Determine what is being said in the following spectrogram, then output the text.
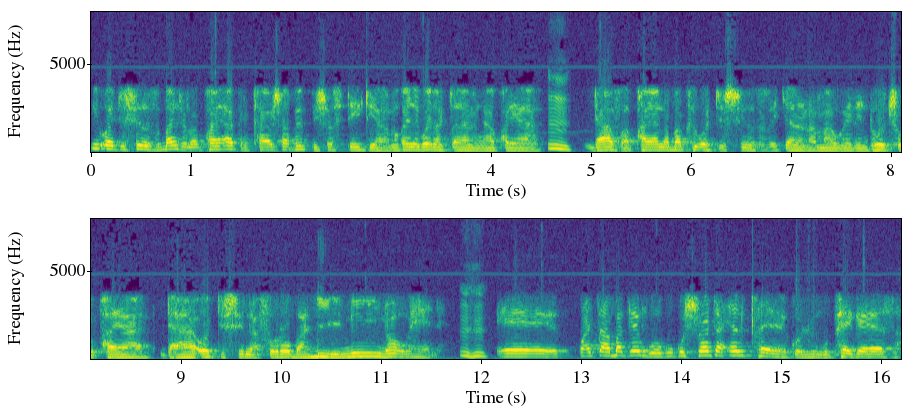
ii-auditions zibanjelwa phaya e-agriculture apha ebishop stadium okanye kwelaa cala ngaphayana ndava phayana bakho ii-auditions zetyala lamawele ndotsho phayana nda-auditiona for obabini nowele. Eh kwacaba ke ngoku kushota elixheko linguphekeza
